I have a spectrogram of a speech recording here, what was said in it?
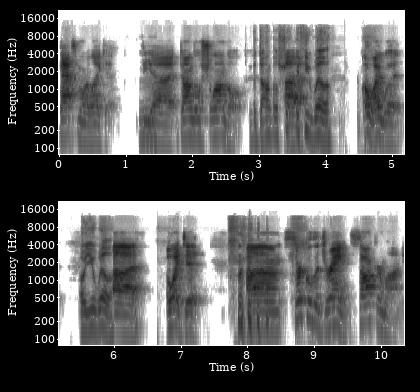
That's more like it. The Mm, uh, dongle schlongle. the dongle sh- uh, if you will. Oh, I would. Oh, you will. Uh, oh, I did. um, Circle the Drain, Soccer Mommy.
